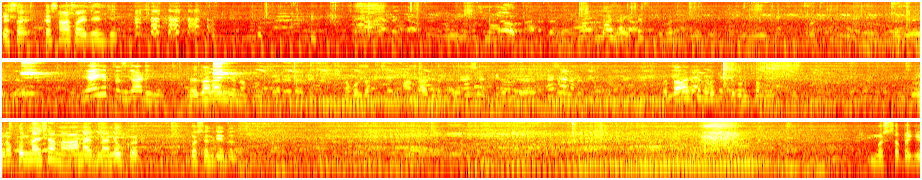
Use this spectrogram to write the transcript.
कसं कसं असायचं त्यांचे या येतच गाडी घेऊन. जा गाडी घे नको नको जा. आण गाडी घे. चला तिकडं तिकडं चला. नको नाही शाना आणाग नाही लवकर. बसल देतच मस्तपैकी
